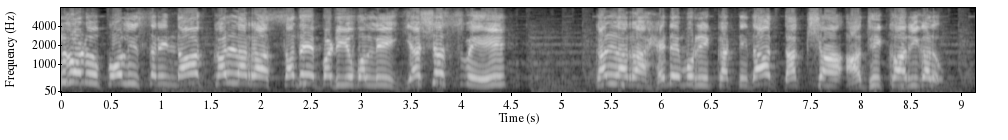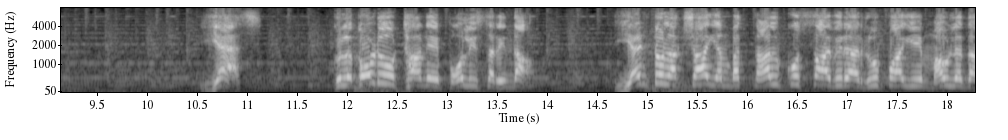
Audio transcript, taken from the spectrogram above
ಕುಲಗೋಡು ಪೊಲೀಸರಿಂದ ಕಳ್ಳರ ಸದೆ ಬಡಿಯುವಲ್ಲಿ ಯಶಸ್ವಿ ಕಳ್ಳರ ಹೆಡೆಮುರಿ ಕಟ್ಟಿದ ದಕ್ಷ ಅಧಿಕಾರಿಗಳು. ಎಸ್ ಕುಲಗೋಡು ಠಾಣೆ ಪೊಲೀಸರಿಂದ ಎಂಟು ಲಕ್ಷ ಎಂಬತ್ನಾಲ್ಕು ಸಾವಿರ ರೂಪಾಯಿ ಮೌಲ್ಯದ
